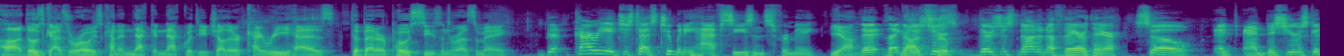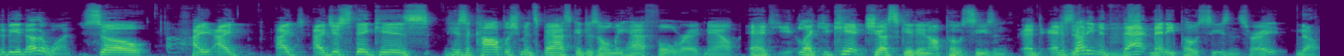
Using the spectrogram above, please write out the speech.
uh, those guys were always kind of neck and neck with each other. Kyrie has the better postseason resume. But Kyrie, it just has too many half seasons for me. Yeah. There- like No, there's just there's just not enough there there. So and, and this year is going to be another one. So I I I, I just think his his accomplishments basket is only half full right now, and y- like you can't just get in on postseason, and and it's not even that many postseasons, right? No,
